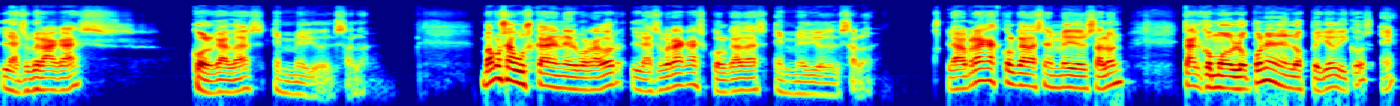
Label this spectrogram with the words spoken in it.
las bragas colgadas en medio del salón. Vamos a buscar en el borrador las bragas colgadas en medio del salón. Las bragas colgadas en medio del salón, tal como lo ponen en los periódicos, ¿eh?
